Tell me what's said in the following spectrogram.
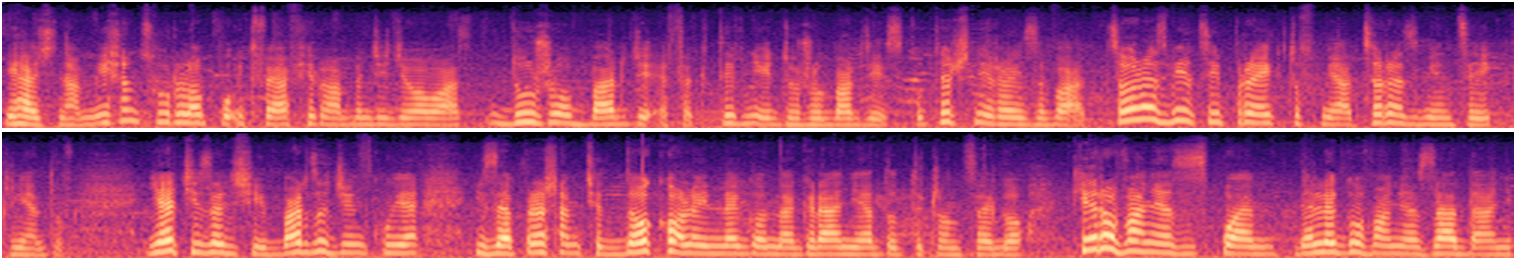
jechać na miesiąc urlopu i Twoja firma będzie działała dużo bardziej efektywnie i dużo bardziej skutecznie, realizowała coraz więcej projektów, miała coraz więcej klientów. Ja Ci za dzisiaj bardzo dziękuję i zapraszam Cię do kolejnego nagrania dotyczącego kierowania zespołem, delegowania zadań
